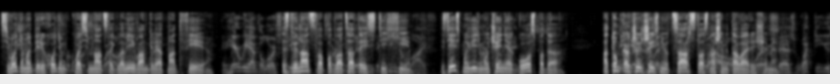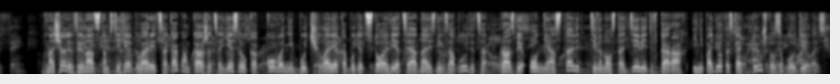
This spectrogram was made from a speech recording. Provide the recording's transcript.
Сегодня мы переходим к 18 главе Евангелия от Матфея. С 12 по 20 стихи. Здесь мы видим учение Господа о том, как жить жизнью царства с нашими товарищами. В начале, в 12 стихе говорится, «Как вам кажется, если у какого-нибудь человека будет 100 овец, и одна из них заблудится, разве он не оставит 99 в горах и не пойдет искать ту, что заблудилась?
